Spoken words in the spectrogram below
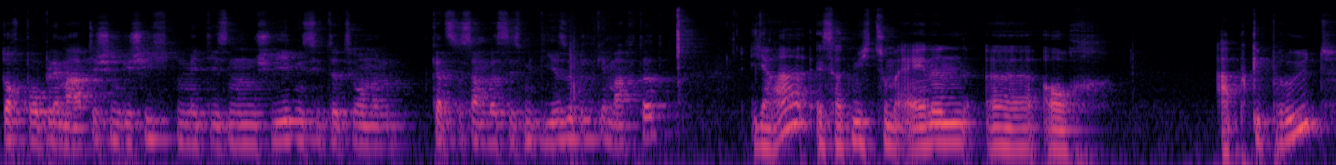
doch problematischen Geschichten, mit diesen schwierigen Situationen. Kannst du sagen, was das mit dir so gut gemacht hat? Ja, es hat mich zum einen äh, auch abgebrüht,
